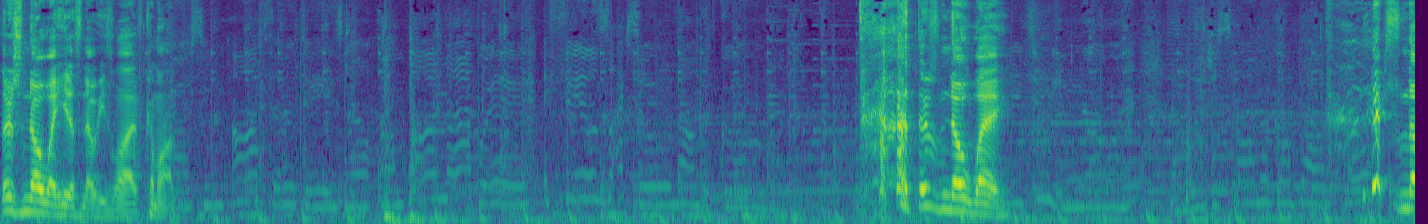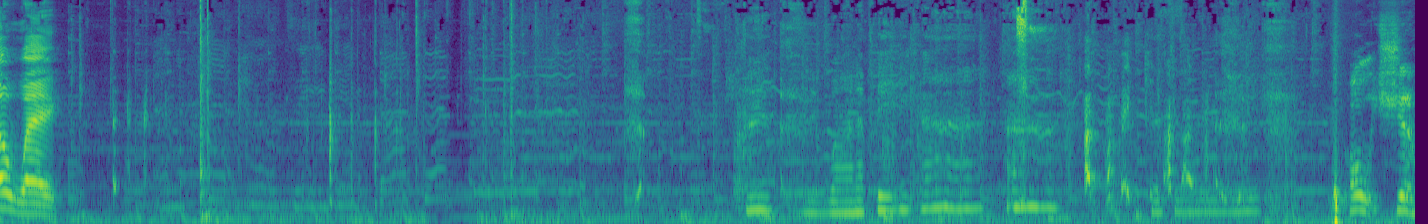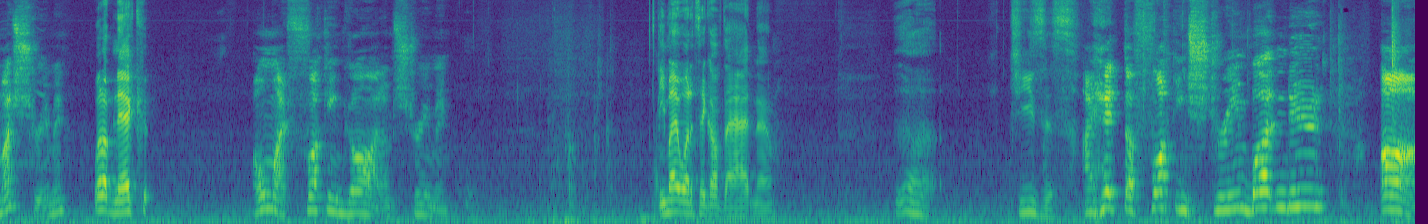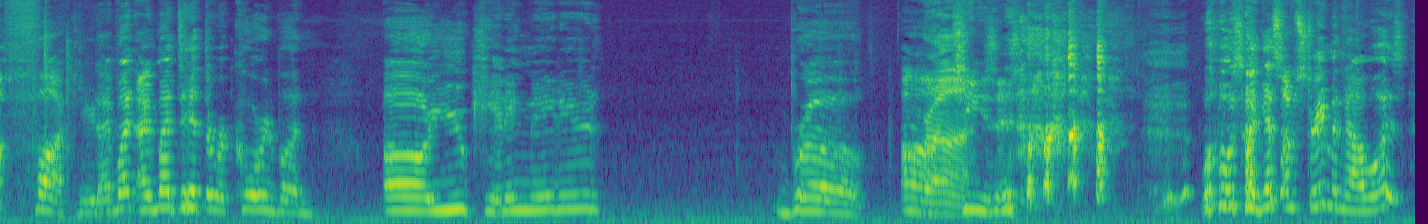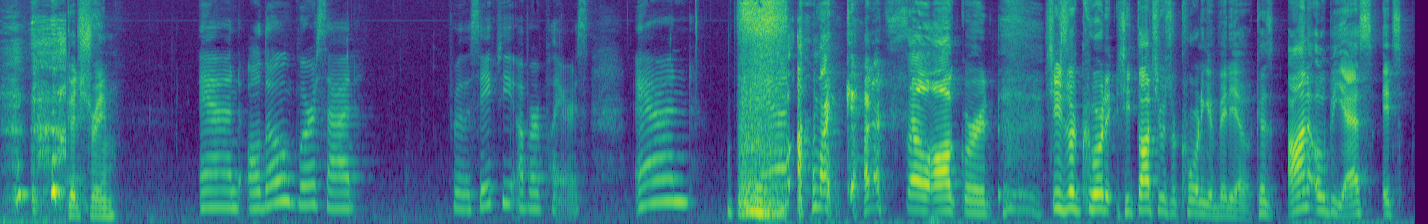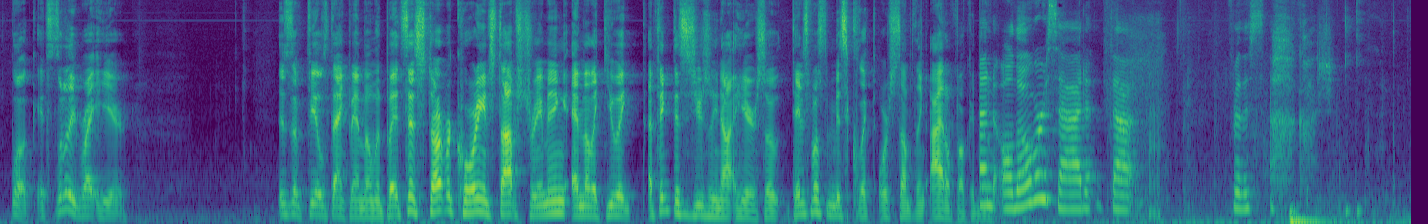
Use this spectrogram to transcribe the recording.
There's no way he doesn't know he's live. Come on. There's no way. There's no way. Wanna be oh Holy shit, am I streaming? What up, Nick? Oh my fucking god, I'm streaming. You might want to take off the hat now. Ugh. Jesus. I hit the fucking stream button, dude. Oh fuck, dude. I meant I meant to hit the record button. Oh, are you kidding me, dude? Bro. Oh, Bruh. Jesus. what was I guess I'm streaming now, boys. Good stream. And although we're sad for the safety of our players, and oh my god, that's so awkward. She's recording. She thought she was recording a video because on OBS, it's look, it's literally right here. This is a feels dank man moment, but it says start recording and stop streaming, and then like you like, I think this is usually not here, so they're supposed to misclicked or something. I don't fucking know. and although we're sad that for this, oh gosh,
